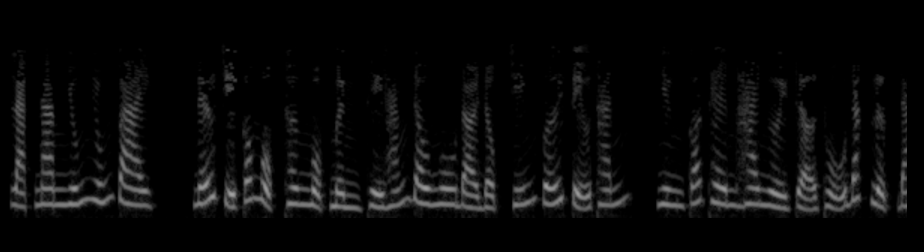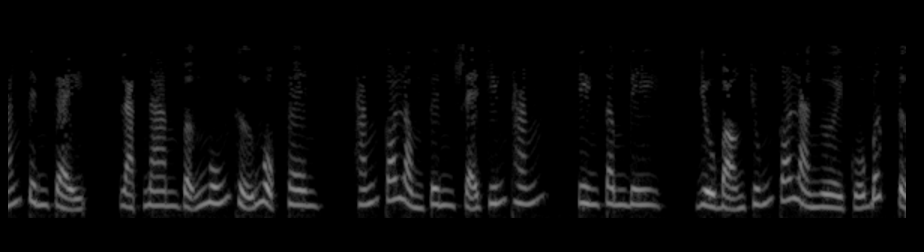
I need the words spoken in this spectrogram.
Lạc Nam nhún nhún vai, nếu chỉ có một thân một mình thì hắn đâu ngu đòi độc chiến với tiểu thánh, nhưng có thêm hai người trợ thủ đắc lực đáng tin cậy, Lạc Nam vẫn muốn thử một phen, hắn có lòng tin sẽ chiến thắng, yên tâm đi, dù bọn chúng có là người của bất tử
